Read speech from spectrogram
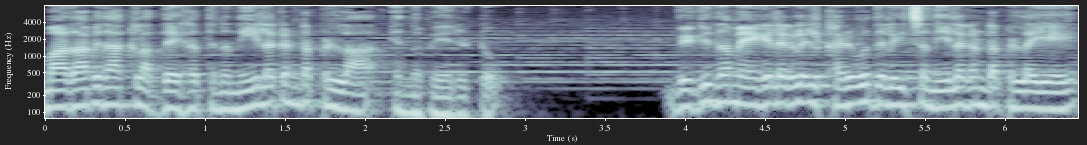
മാതാപിതാക്കൾ അദ്ദേഹത്തിന് നീലകണ്ഠപിള്ള എന്ന് പേരിട്ടു. വിവിധ മേഖലകളിൽ കഴിവ് തെളിയിച്ച നീലകണ്ഠപിള്ളയെ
